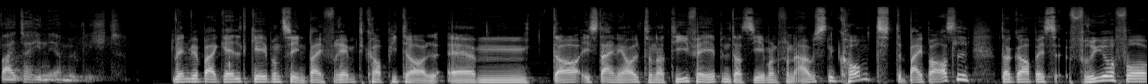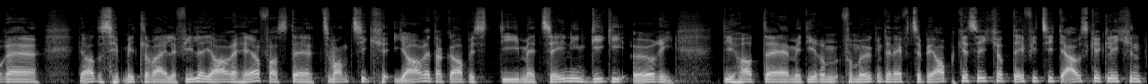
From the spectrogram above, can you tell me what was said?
weiterhin ermöglicht wenn wir bei Geldgebern sind, bei Fremdkapital, ähm, da ist eine Alternative eben, dass jemand von außen kommt. Bei Basel, da gab es früher vor, äh, ja, das sind mittlerweile viele Jahre her, fast äh, 20 Jahre, da gab es die Mäzenin Gigi Öri. Die hat äh, mit ihrem Vermögen den FCB abgesichert, Defizite ausgeglichen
